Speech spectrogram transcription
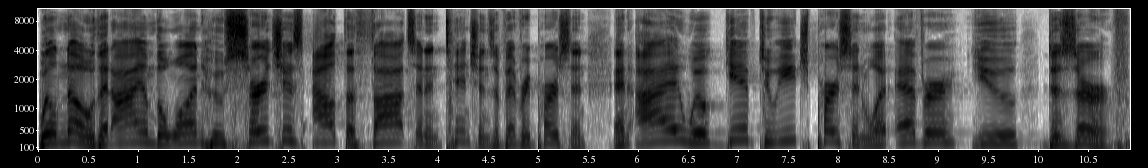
will know that I am the one who searches out the thoughts and intentions of every person, and I will give to each person whatever you deserve.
